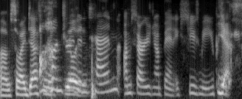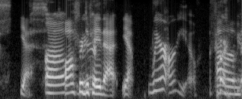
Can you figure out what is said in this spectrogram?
Um, so I definitely 110. Really, I'm sorry to jump in. Excuse me. You paid yes, yes. Uh, Offered where, to pay that. Yeah. Where are you? Um,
